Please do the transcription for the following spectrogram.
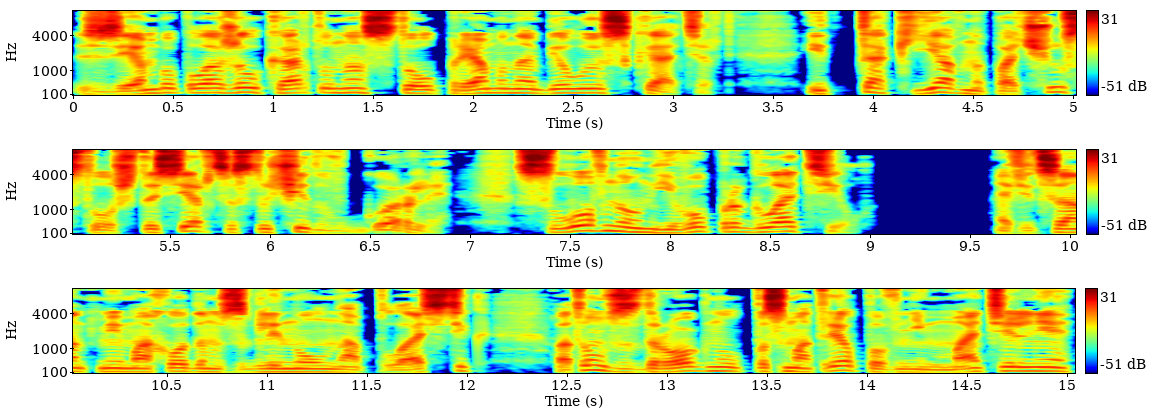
Земба положил карту на стол прямо на белую скатерть и так явно почувствовал, что сердце стучит в горле, словно он его проглотил. Официант мимоходом взглянул на пластик, потом вздрогнул, посмотрел повнимательнее,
